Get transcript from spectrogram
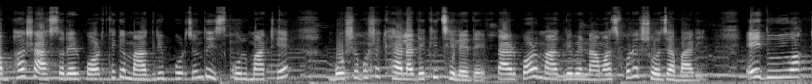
অভ্যাস আসরের পর থেকে মাগরিব পর্যন্ত স্কুল মাঠে বসে বসে খেলা দেখি ছেলেদের। তারপর মাগরিবের নামাজ পড়ে সোজা বাড়ি। এই দুই ওয়াক্ত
